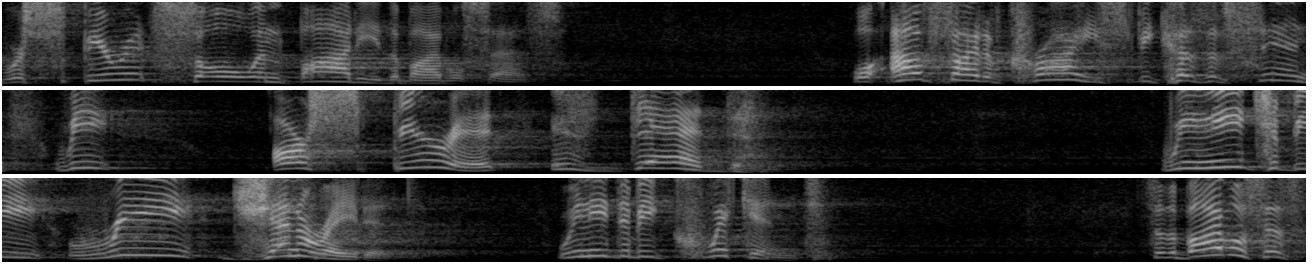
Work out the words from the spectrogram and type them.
We're spirit, soul, and body, the Bible says. Well, outside of Christ, because of sin, we our spirit is dead. We need to be regenerated. We need to be quickened. So the Bible says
